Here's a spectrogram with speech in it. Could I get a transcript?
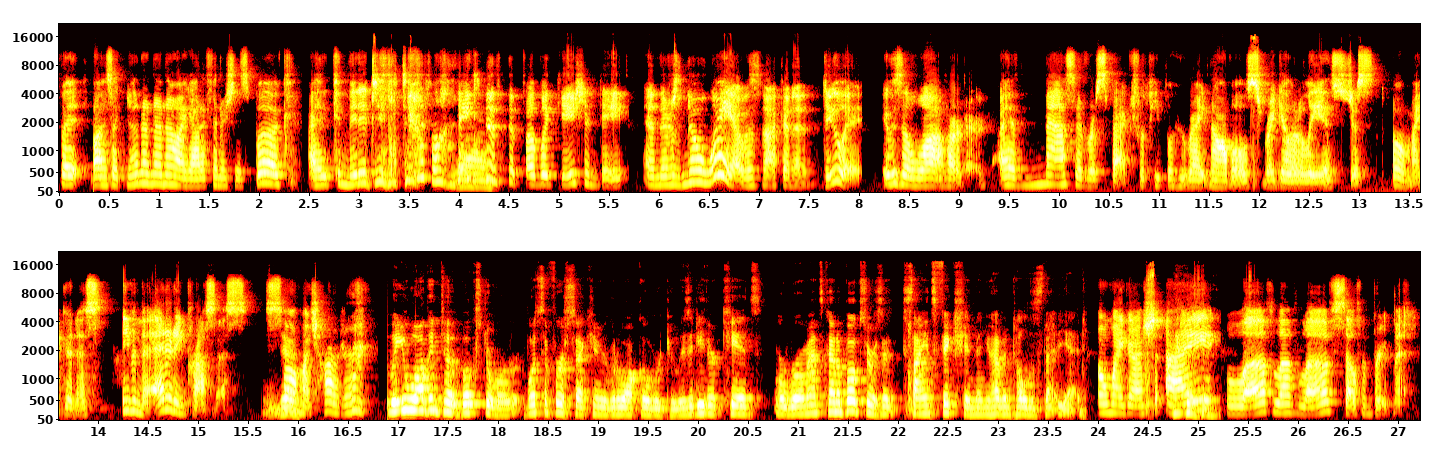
but i was like no no no no. I got to finish this book. I committed to the deadline Wow. the publication date and there's no way i was not going to do it it was a lot harder. I have massive respect for people who write novels regularly. It's just, oh my goodness. Even the editing process, so Yeah. much harder. when you walk into a bookstore, what's the first section you're going to walk over to? Is it either kids or romance kind of books, or is it science fiction? And you haven't told us that yet. Oh my gosh. I love, love, love self improvement.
